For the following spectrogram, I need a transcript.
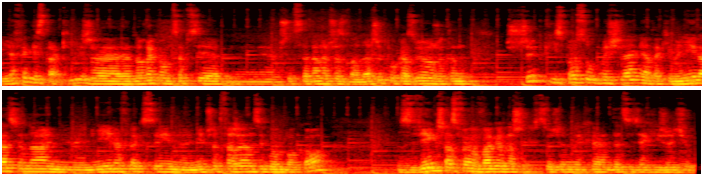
I efekt jest taki, że nowe koncepcje mm, przedstawiane przez badaczy pokazują, że ten szybki sposób myślenia, taki mniej racjonalny, mniej refleksyjny, nie przetwarzający głęboko, zwiększa swoją wagę w naszych codziennych e, decyzjach i życiu.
